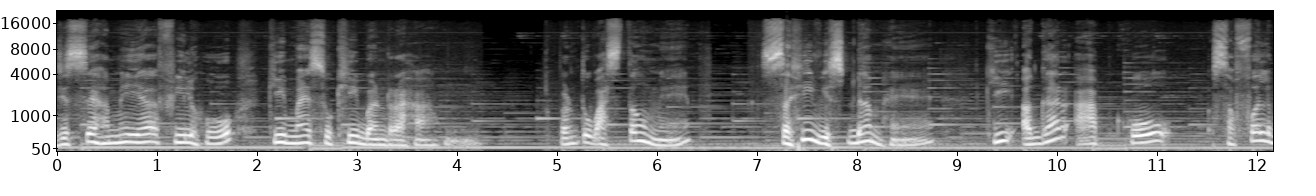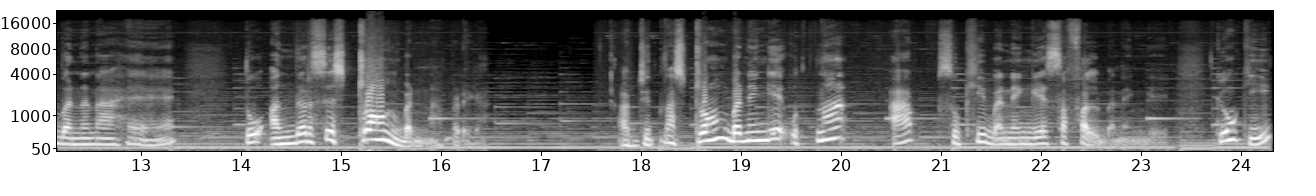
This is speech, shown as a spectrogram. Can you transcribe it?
जिससे हमें यह फील हो कि मैं सुखी बन रहा हूँ। परंतु वास्तव में सही विस्डम है कि अगर आपको सफल बनना है तो अंदर से स्ट्रांग बनना पड़ेगा। आप जितना स्ट्रांग बनेंगे, उतना आप सुखी बनेंगे, सफल बनेंगे। क्योंकि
